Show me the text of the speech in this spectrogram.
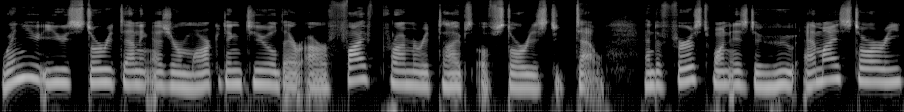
when you use storytelling as your marketing tool, there are five primary types of stories to tell. And the first one is the Who Am I story.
